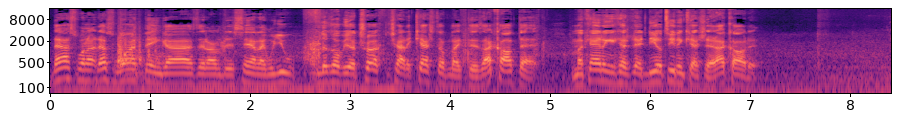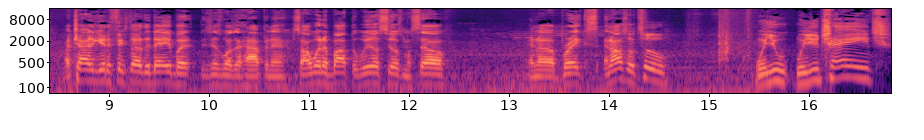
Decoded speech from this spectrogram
that's one. That's one thing, guys. That I'm just saying. Like when you look over your truck, you try to catch stuff like this. I caught that. Mechanic didn't catch that. DOT didn't catch that. I caught it. I tried to get it fixed the other day, but it just wasn't happening. So I went and bought the wheel seals myself and uh, brakes, and also too when you when you change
